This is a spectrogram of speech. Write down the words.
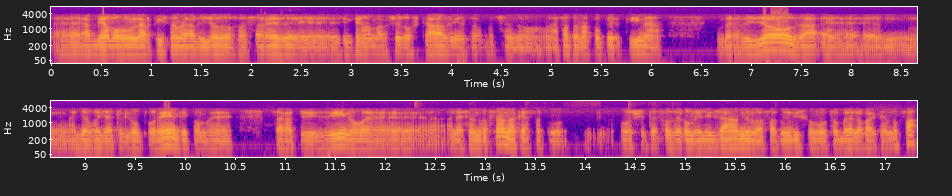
eh, abbiamo un artista meraviglioso sassarese, si chiama Marcello Scalasi, che facendo, ha fatto una copertina meravigliosa, eh, abbiamo gli altri componenti come Sara Pirisino e Alessandro Sanna che ha fatto, conosciute cose come Elisandro, ha fatto un disco molto bello qualche anno fa.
